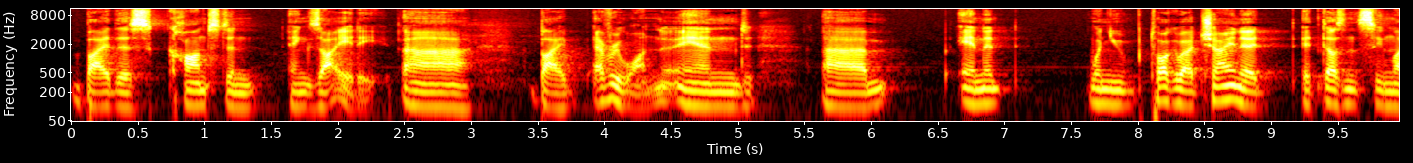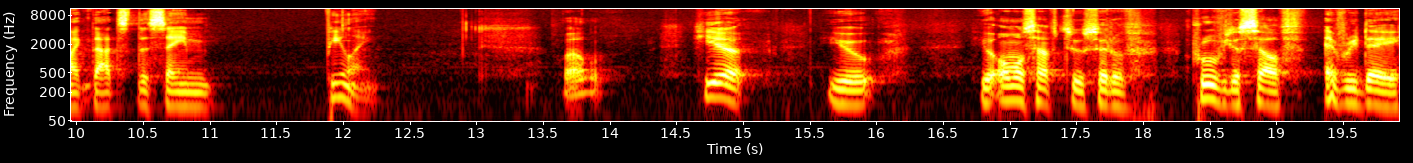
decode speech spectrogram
by this constant anxiety uh, by everyone. And um, and it, when you talk about China, it, it doesn't seem like that's the same feeling. Well, here you you almost have to sort of prove yourself every day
